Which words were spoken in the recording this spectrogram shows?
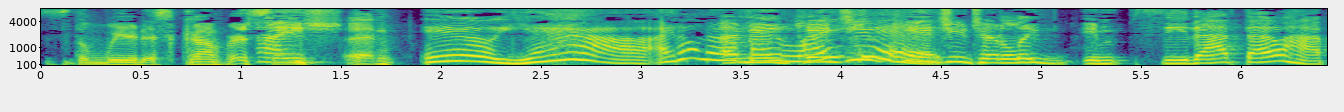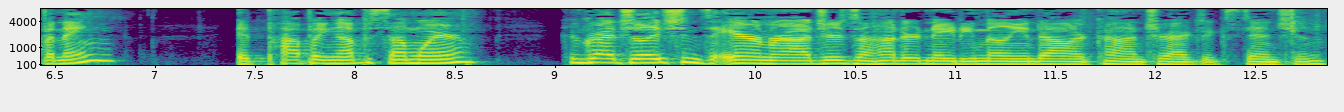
This is the weirdest conversation. Ew, yeah. I don't know I if mean, I like can't you it. can't you totally see that though happening? It popping up somewhere. Congratulations, Aaron Rodgers, 180 million dollar contract extension.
